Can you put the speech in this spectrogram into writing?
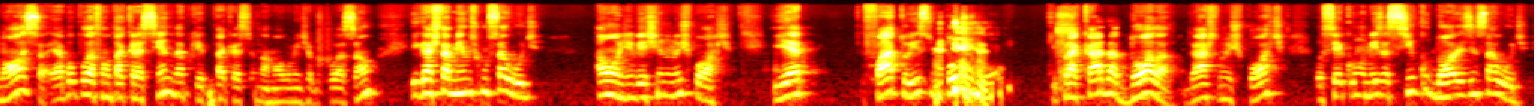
nossa é a população estar tá crescendo, né? Porque está crescendo normalmente a população e gastar menos com saúde. Aonde? Investindo no esporte. E é fato isso em todo mundo que para cada dólar gasto no esporte, você economiza 5 dólares em saúde.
